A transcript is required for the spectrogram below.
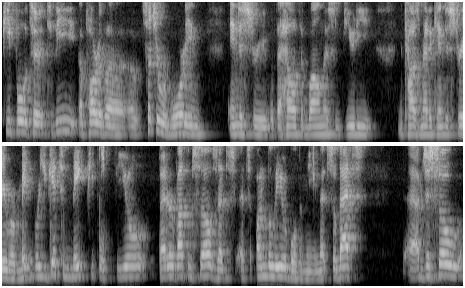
people to, to be a part of a, a such a rewarding industry with the health and wellness and beauty and cosmetic industry where where you get to make people feel better about themselves. That's that's unbelievable to me. And that, so that's I'm just so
